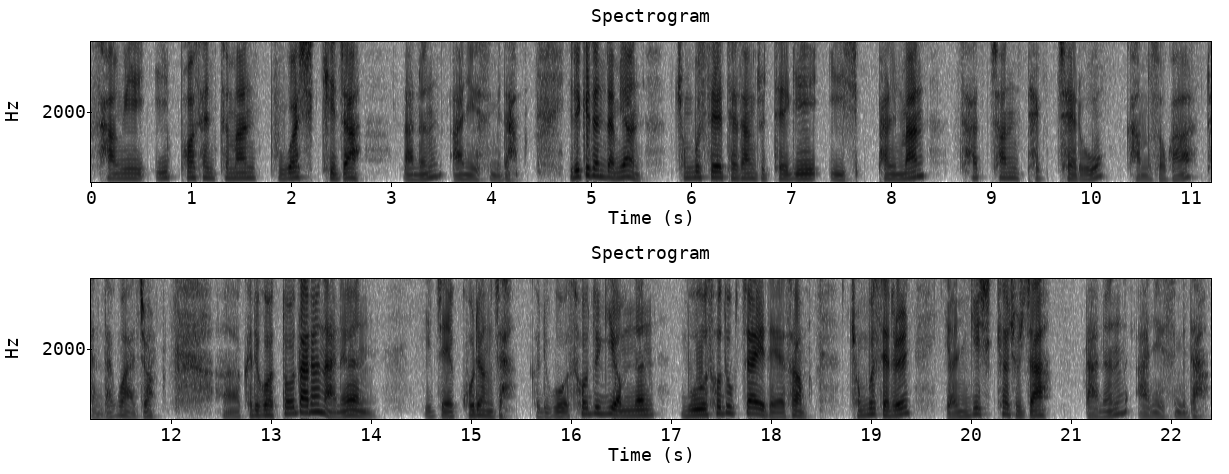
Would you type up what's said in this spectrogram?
상위 2%만 부과시키자 라는 안이 있습니다. 이렇게 된다면 종부세 대상 주택이 28만 4,100채로 감소가 된다고 하죠. 어, 그리고 또 다른 안은 이제 고령자 그리고 소득이 없는 무소득자에 대해서 종부세를 연기시켜 주자라는 안이 있습니다.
